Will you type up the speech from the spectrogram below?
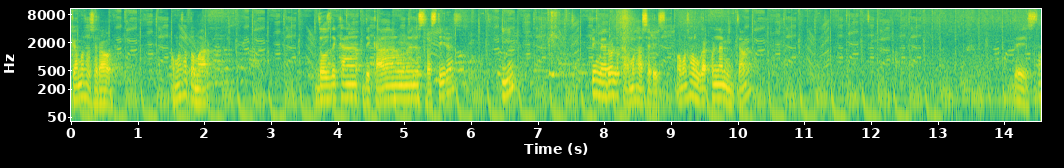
¿Qué vamos a hacer ahora? Vamos a tomar dos de cada, de cada una de nuestras tiras y primero lo que vamos a hacer es, vamos a jugar con la mitad de esta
